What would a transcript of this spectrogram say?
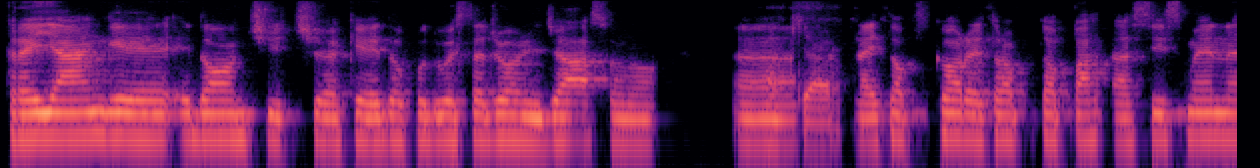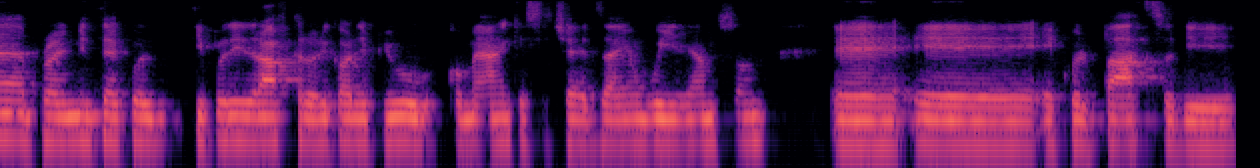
Trey Young e Doncic che dopo due stagioni già sono Ah, eh, chiaro. tra i top score e top, top assist man, probabilmente quel tipo di draft lo ricordi più come anche se c'è Zion Williamson e, e- e quel pazzo di...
